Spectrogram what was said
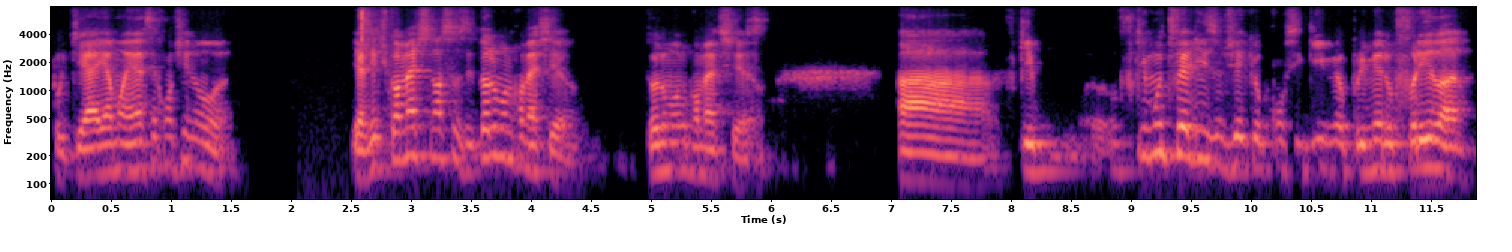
Porque aí amanhã você continua. E a gente comete nossos. Todo mundo comete erro. Todo mundo comete erro. Ah, fiquei, fiquei muito feliz no dia que eu consegui meu primeiro freela.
